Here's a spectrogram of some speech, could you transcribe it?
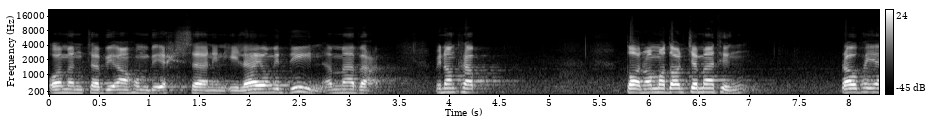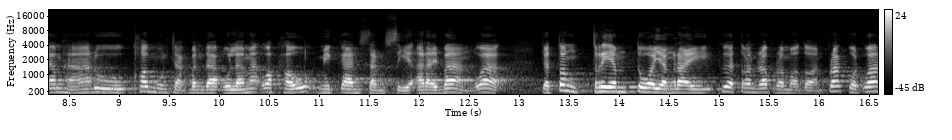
ومن تبعهم بإحسان إلى يوم الدين أما بعد พี่น้องครับก่อนรอมฎอนจมาถึเราพยายามหาดูข้อมูลจากบรรดาอุลามะว่าเขามีการสั่งเสียอะไรบ้างว่า จะต้องเตรียมตัวอย่างไรเพื่อต้อนรับรอมฎอน ปรากฏว่า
